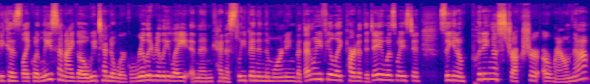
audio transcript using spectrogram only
Because, like when Lisa and I go, we tend to work really, really late and then kind of sleep in in the morning, but then we feel like part of the day was wasted. So, you know, putting a structure around that.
